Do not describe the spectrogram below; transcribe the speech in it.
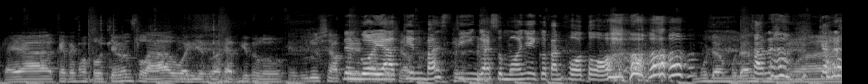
kayak kayak foto challenge lah one year ahead gitu loh. Yang dulu siapa dan yang gue yakin pasti nggak semuanya ikutan foto. Mudah-mudahan karena semua. karena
